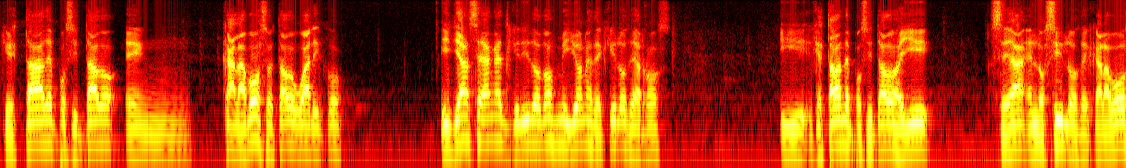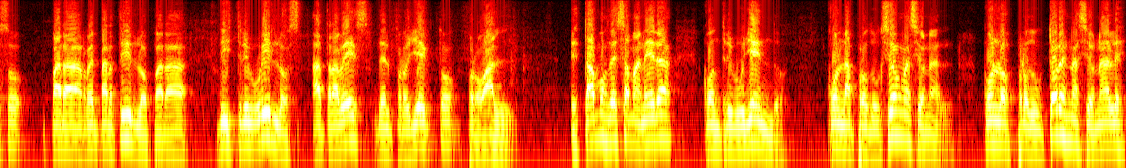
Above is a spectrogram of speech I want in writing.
que está depositado en Calabozo, Estado Guárico, y ya se han adquirido dos millones de kilos de arroz y que estaban depositados allí, sea en los hilos de Calabozo, para repartirlos, para distribuirlos a través del proyecto PROAL. Estamos de esa manera contribuyendo con la producción nacional, con los productores nacionales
